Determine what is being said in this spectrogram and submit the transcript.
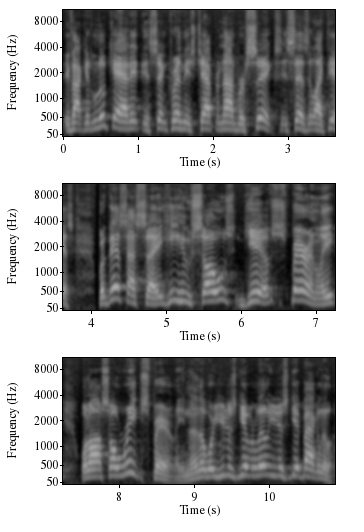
if I could look at it in 2 Corinthians chapter 9, verse 6, it says it like this. But this I say, he who sows, gives sparingly, will also reap sparingly. In other words, you just give a little, you just give back a little.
